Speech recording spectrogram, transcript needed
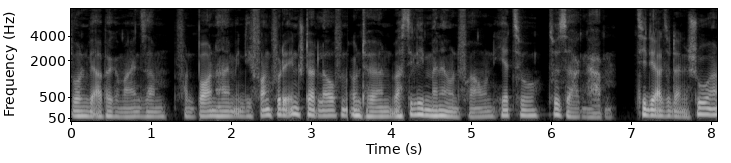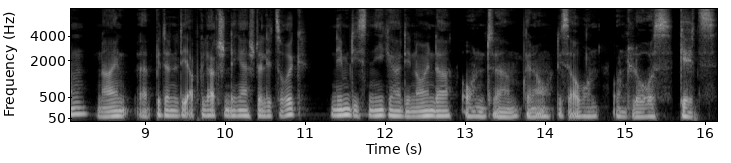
wollen wir aber gemeinsam von Bornheim in die Frankfurter Innenstadt laufen und hören, was die lieben Männer und Frauen hierzu zu sagen haben. Zieh dir also deine Schuhe an. Nein, äh, bitte nicht die abgelatschten Dinger, stell die zurück. Nimm die Sneaker, die neuen da und ähm, genau, die sauberen und los geht's.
